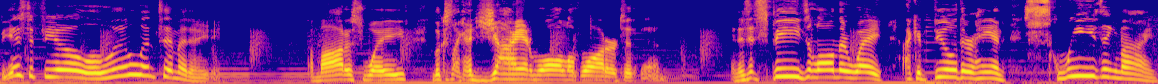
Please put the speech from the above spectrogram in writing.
begins to feel a little intimidating. A modest wave looks like a giant wall of water to them. And as it speeds along their way, I can feel their hand squeezing mine.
